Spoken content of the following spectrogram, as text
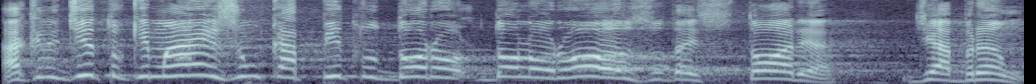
Acredito que mais um capítulo doloroso da história de Abraão.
